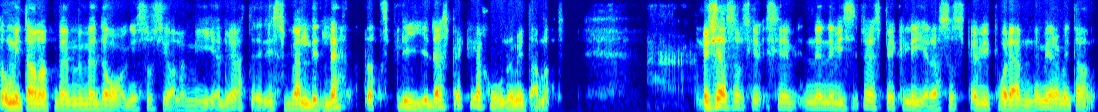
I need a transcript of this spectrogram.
om inte annat med, med dagens sociala medier, att det är så väldigt lätt att sprida spekulationer om inte annat. Det känns som, ska, ska, när vi sitter och spekulerar så spär vi på det ännu mer om inte annat.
